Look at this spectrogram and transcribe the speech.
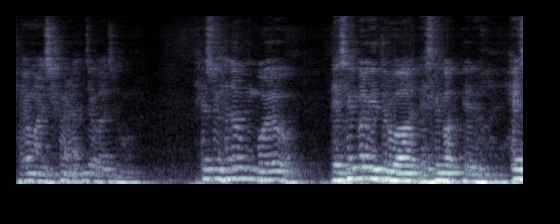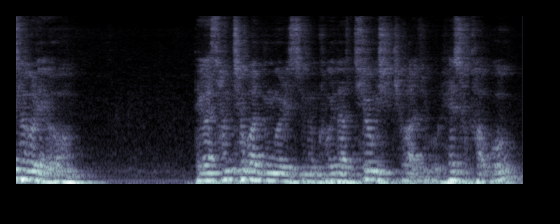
조용한 시간에 앉아가지고 해석하다 보면 뭐예요 내 생각이 들어와 내 생각대로 해석을 해요 내가 상처받은 거 있으면 거기다 투영시켜가지고 해석하고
